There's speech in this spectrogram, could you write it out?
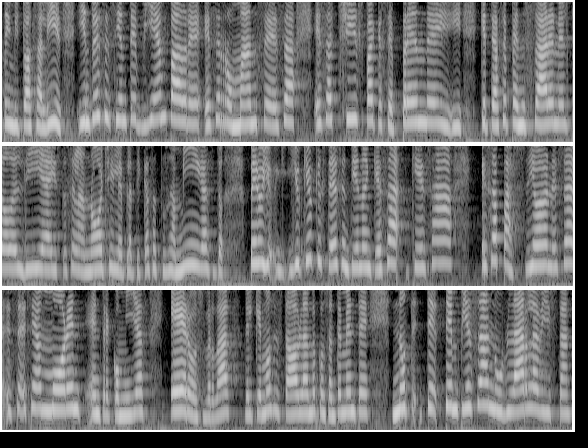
te invitó a salir. Y entonces se siente bien padre ese romance, esa, esa chispa que se prende y, y que te hace pensar en él todo el día y estás en la noche y le platicas a tus amigas y todo. Pero yo, yo quiero que ustedes entiendan que esa, que esa esa pasión, esa, ese, amor entre comillas, eros, ¿verdad? Del que hemos estado hablando constantemente, no te, te, empieza a nublar la vista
